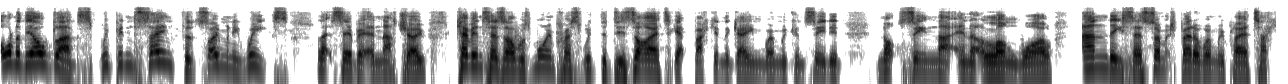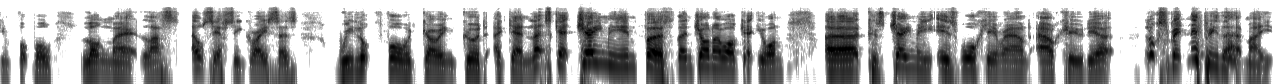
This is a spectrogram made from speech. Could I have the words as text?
one of the old lads. We've been saying for so many weeks, let's see a bit of Nacho. Kevin says, I was more impressed with the desire to get back in the game when we conceded. Not seen that in a long while. Andy says, so much better when we play attacking football. Long may it last. LCFC Gray says, we look forward going good again. Let's get Jamie in first, then Jono, I'll get you on because uh, Jamie is walking around Alcudia. Looks a bit nippy there, mate.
